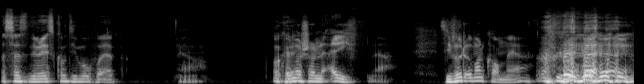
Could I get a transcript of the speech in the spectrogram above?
das heißt, demnächst kommt die Mopo-App. Ja. Okay. Können wir schon, ehrlich, ja, Sie wird irgendwann kommen, ja.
